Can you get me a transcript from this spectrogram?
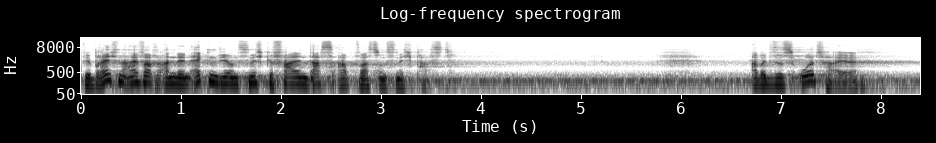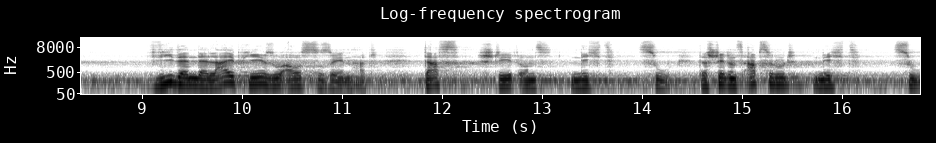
Wir brechen einfach an den Ecken, die uns nicht gefallen, das ab, was uns nicht passt. Aber dieses Urteil, wie denn der Leib Jesu auszusehen hat, das steht uns nicht zu. Das steht uns absolut nicht zu.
